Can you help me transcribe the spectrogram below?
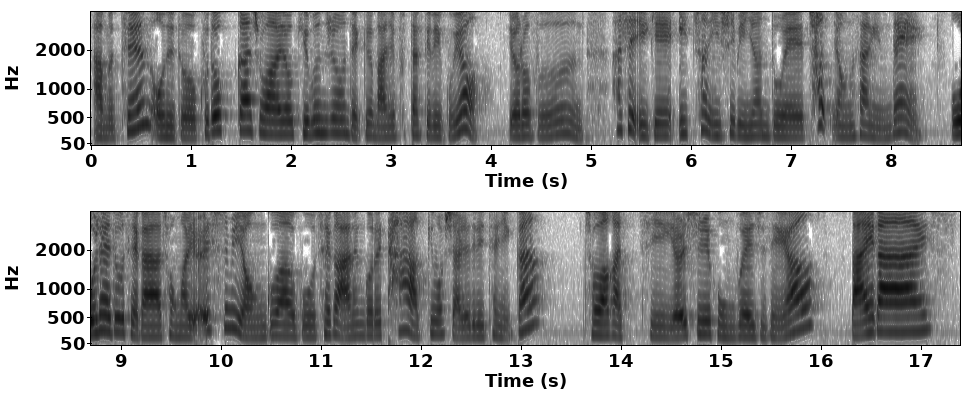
아무튼 오늘도 구독과 좋아요, 기분 좋은 댓글 많이 부탁드리고요. 여러분, 사실 이게 2022년도의 첫 영상인데 올해도 제가 정말 열심히 연구하고 제가 아는 거를 다 아낌없이 알려드릴 테니까 저와 같이 열심히 공부해 주세요. Bye guys!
